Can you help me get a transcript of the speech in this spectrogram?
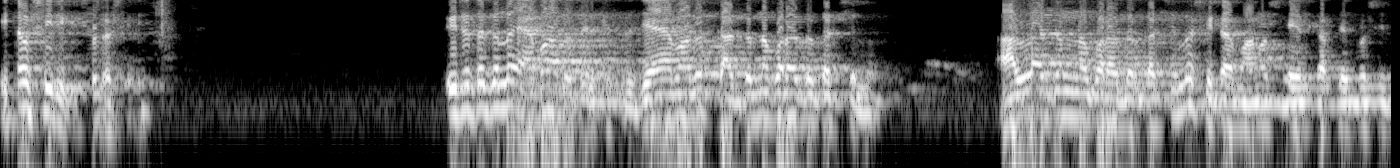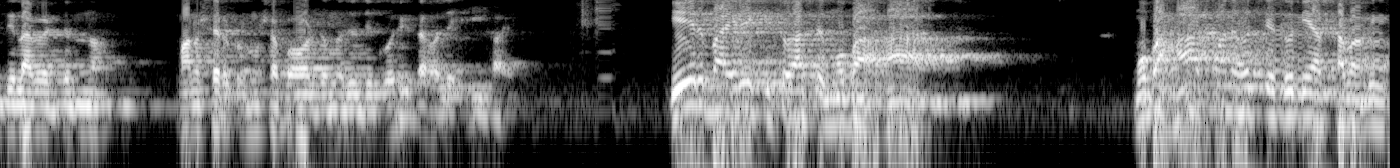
এটাও শিরিক, ছোট শিরিক। এটা তো গেল আবাদতের ক্ষেত্রে। যে আবাদত কার জন্য করার দরকার ছিল? আল্লাহর জন্য করার দরকার ছিল, সেটা মানুষের কাছে প্রসিদ্ধি লাভের জন্য, মানুষের প্রশংসা পাওয়ার জন্য যদি করি, তাহলে এই হয়। এর বাইরে কিছু আছে মোবাহাত। মোবাহাত মানে হচ্ছে দুনিয়ার স্বাভাবিক।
